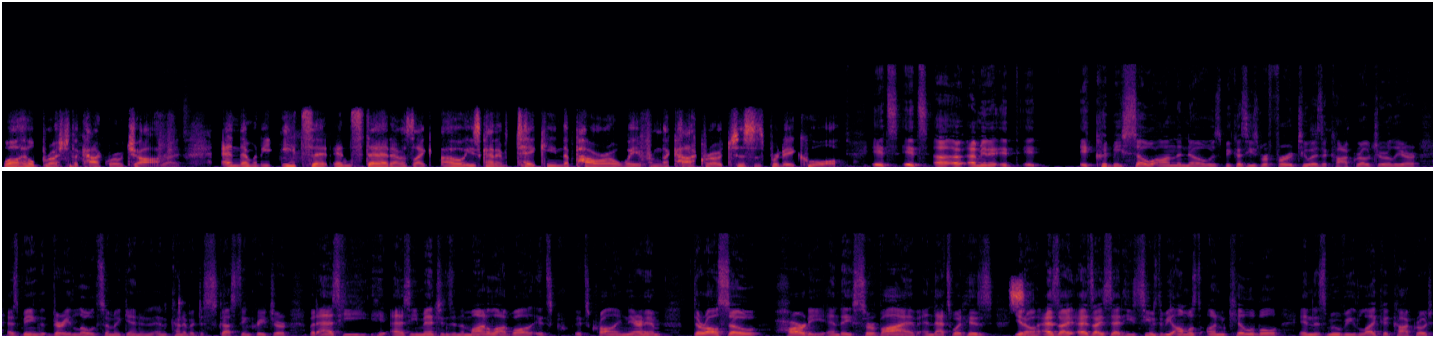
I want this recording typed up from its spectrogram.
well he'll brush the cockroach off Right. and then when he eats it instead i was like oh he's kind of taking the power away from the cockroach this is pretty cool It's it's. Uh, I mean, it it. It could be so on the nose because he's referred to as a cockroach earlier as being very loathsome again and, and kind of a disgusting creature. But as he, he as he mentions in the monologue, while it's it's crawling near him, they're also hardy and they survive, and that's what his you know as I as I said, he seems to be almost unkillable in this movie, like a cockroach.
